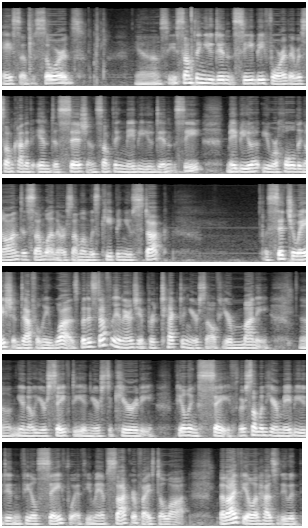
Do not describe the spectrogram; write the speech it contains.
Ace of Swords. Yeah, see, something you didn't see before. There was some kind of indecision, something maybe you didn't see. Maybe you, you were holding on to someone or someone was keeping you stuck. The situation definitely was, but it's definitely an energy of protecting yourself, your money, uh, you know, your safety and your security, feeling safe. There's someone here maybe you didn't feel safe with. You may have sacrificed a lot, but I feel it has to do with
